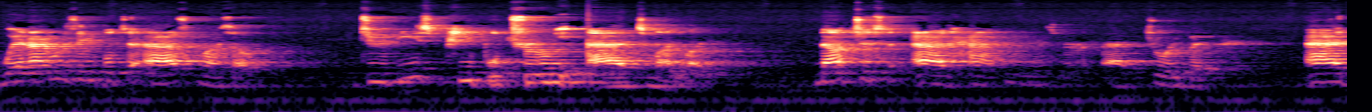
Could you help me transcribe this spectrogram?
when I was able to ask myself, do these people truly add to my life? Not just add happiness or add joy, but add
